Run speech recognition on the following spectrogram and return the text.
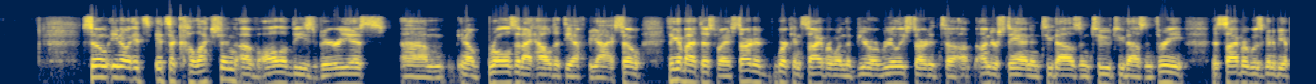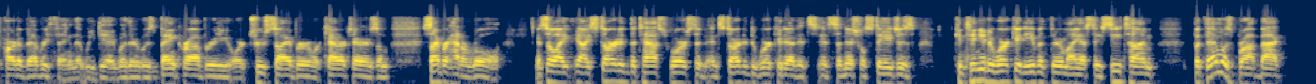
So you know, it's it's a collection of all of these various um, you know roles that I held at the FBI. So think about it this way: I started working cyber when the bureau really started to uh, understand in 2002, 2003 that cyber was going to be a part of everything that we did, whether it was bank robbery or true cyber or counterterrorism. Cyber had a role. And so I, I started the task force and, and started to work it at its its initial stages, continued to work it even through my SAC time, but then was brought back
